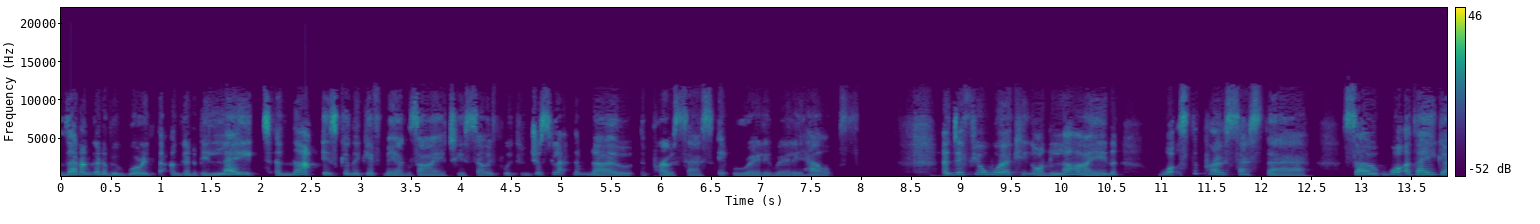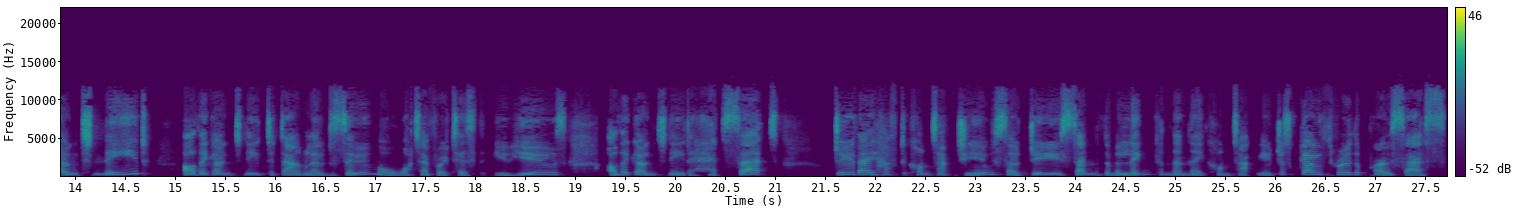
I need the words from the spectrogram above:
then I'm going to be worried that I'm going to be late. And that is going to give me anxiety. So if we can just let them know the process, it really, really helps. And if you're working online, what's the process there? So, what are they going to need? Are they going to need to download Zoom or whatever it is that you use? Are they going to need a headset? Do they have to contact you? So, do you send them a link and then they contact you? Just go through the process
